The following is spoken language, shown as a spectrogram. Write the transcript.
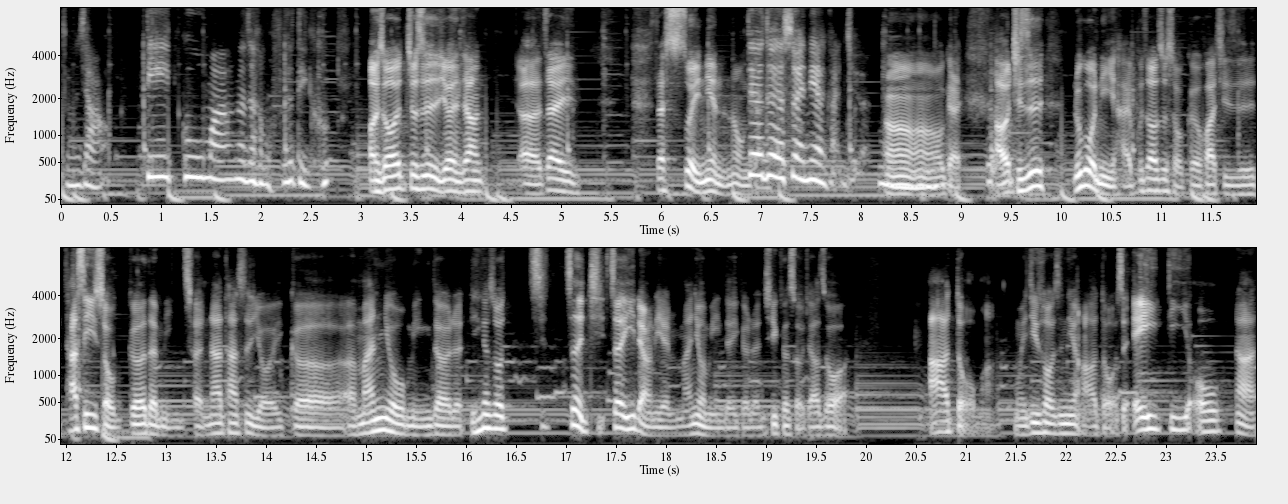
怎么讲？低估吗？那叫什么？不是低估。哦，你说就是有点像呃，在在碎念的那种。对对，碎念的感觉。嗯嗯，OK。好，其实如果你还不知道这首歌的话，其实它是一首歌的名称。那它是有一个呃蛮有名的人，应该说这几这一两年蛮有名的一个人气歌手，叫做。阿斗嘛，我没记错是念阿斗，是 A D O。那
